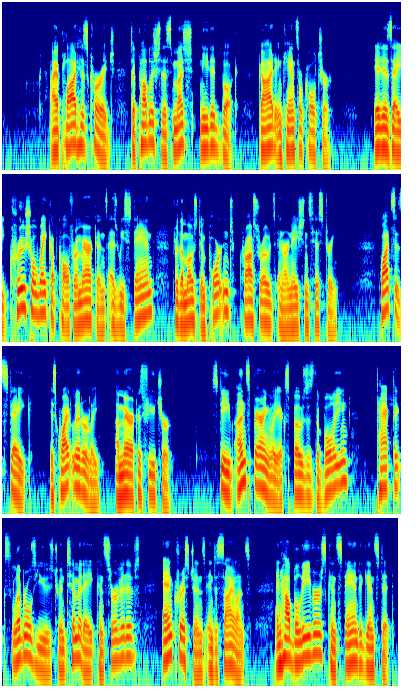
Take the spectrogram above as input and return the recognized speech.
I applaud his courage to publish this much needed book, God and Cancel Culture. It is a crucial wake up call for Americans as we stand for the most important crossroads in our nation's history. What's at stake is quite literally America's future. Steve unsparingly exposes the bullying tactics liberals use to intimidate conservatives and Christians into silence, and how believers can stand against it.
